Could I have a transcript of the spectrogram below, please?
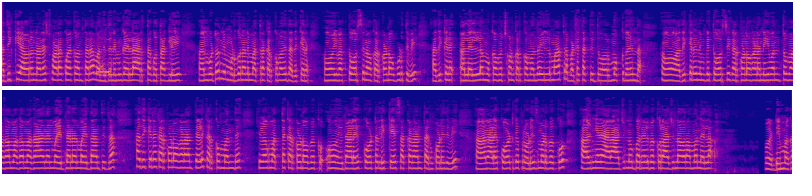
ಅದಕ್ಕೆ ಅವ್ರನ್ನ ಅರೆಸ್ಟ್ ಮಾಡಬೇಕು ಅಂತಾನೆ ಬಂದಿದ್ದೆ. ನಿಮಗೆಲ್ಲ ಅರ್ಥ ಗೊತ್ತಾಗ್ಲಿ ಅಂದ್ಬಿಟ್ಟು ನಿಮ್ಮ ಹುಡುಗನ ನಿಮ್ಮ ಹತ್ರ ಕರ್ಕೊಂಬಂದಿದ್ದು ಅದಕ್ಕೆ ಇವಾಗ ತೋರಿಸಿ ನಾವು ಕರ್ಕೊಂಡು ಹೋಗ್ಬಿಡ್ತೀವಿ. ಅದಕ್ಕೆ ಅಲ್ಲೆಲ್ಲ ಮುಖ ಮುಚ್ಕೊಂಡು ಕರ್ಕೊಂಬಂದು ಇಲ್ಲಿ ಮಾತ್ರ ಬಟ್ಟೆ ತಗ್ತಿದ್ದು ಅವ್ರ ಮುಖದಿಂದ. ಅದಕ್ಕೆ ನಿಮಗೆ ತೋರಿಸಿ ಕರ್ಕೊಂಡು ಹೋಗೋಣ. ನೀವಂತೂ ಮಗ ಮಗ ಮಗ ನನ್ನ ಮೈದ ನನ್ನ ಮೈದ ಅಂತಿದ್ರ ಅದಕ್ಕೆ ಕರ್ಕೊಂಡು ಹೋಗೋಣ ಅಂತೇಳಿ ಕರ್ಕೊಂಬಂದೆ ಇವಾಗ ಮತ್ತೆ ಕರ್ಕೊಂಡು ಹೋಗ್ಬೇಕು. ನಾಳೆ ಕೋರ್ಟಲ್ಲಿ ಕೇಸ್ ಹಾಕೋಣ ಅಂತ ಅನ್ಕೊಂಡಿದ್ದೀವಿ ನಾಳೆ ಕೋರ್ಟ್ಗೆ ಪ್ರೊಡ್ಯೂಸ್ ಮಾಡಬೇಕು. ಹಾಗೆ ರಾಜನೂ ಬರೆಯಬೇಕು ರಾಜುನ ಅವ್ರ ಅಮ್ಮನೆಲ್ಲ ಬಡ್ಡಿ ಮಗ,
